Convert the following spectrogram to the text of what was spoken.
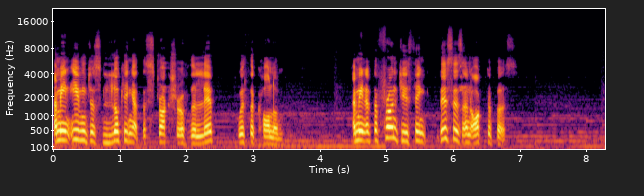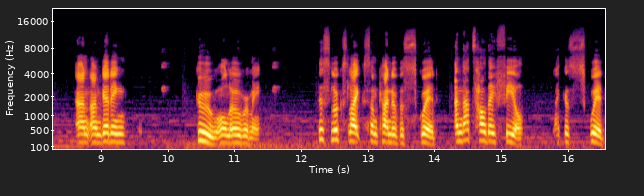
I mean, even just looking at the structure of the lip with the column. I mean, at the front, you think this is an octopus. And I'm getting goo all over me. This looks like some kind of a squid. And that's how they feel, like a squid.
